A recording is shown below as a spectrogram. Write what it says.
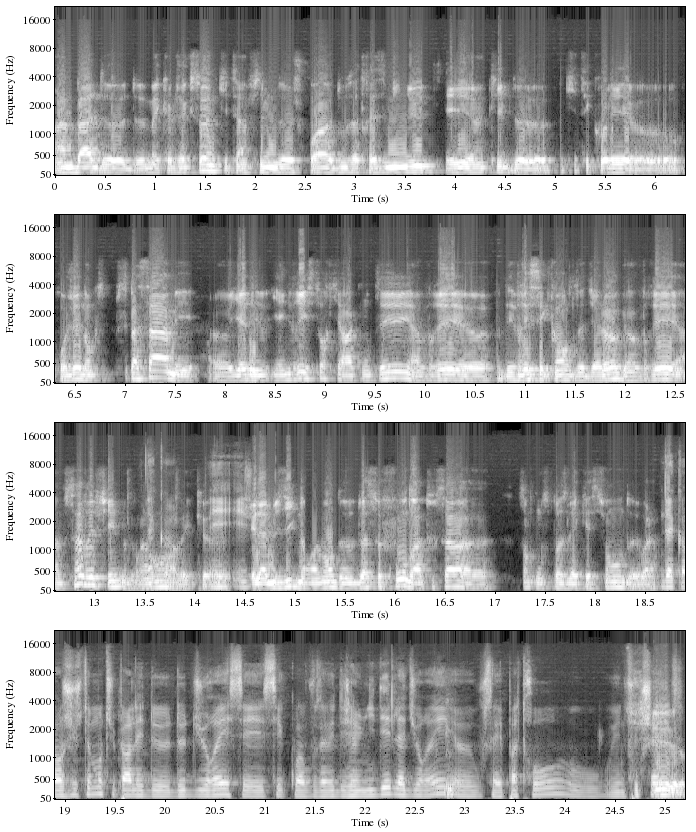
un, un bad de, de Michael Jackson, qui était un film de, je crois, 12 à 13 minutes, et un clip de, qui était collé euh, au projet. Donc c'est pas ça, mais euh, il y, a y une vraie histoire qui est racontée, un vrai, euh, des vraies séquences de dialogue, un vrai, un- c'est un vrai film, vraiment, avec euh, Et- et je- et la musique normalement de- doit se fondre à tout ça euh, sans qu'on se pose la question de voilà. D'accord, justement, tu parlais de, de durée, c'est c'est quoi? Vous avez déjà une idée de la durée euh, Vous savez pas trop Ou une fourchette? euh,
